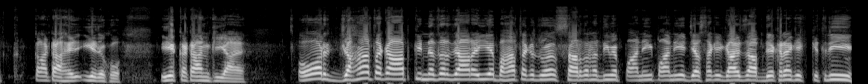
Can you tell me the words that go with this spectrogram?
काटा है। ये देखो, ये कटान किया है। और जहाँ तक आपकी नज़र जा रही है वहाँ तक जो है शारदा नदी में पानी ही पानी है। जैसा कि गाइस आप देख रहे हैं कि कितनी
